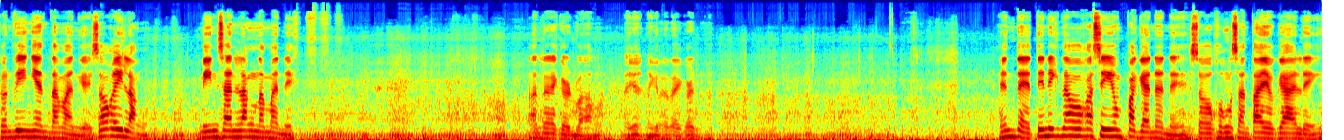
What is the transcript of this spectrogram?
Convenient naman guys. Okay lang. Minsan lang naman eh. Nagre-record ba ako? Ayun, nagre-record na. Hindi, tinignan ko kasi yung pag ganun eh. So kung saan tayo galing,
